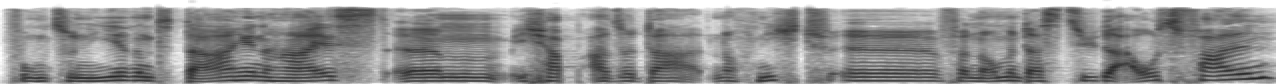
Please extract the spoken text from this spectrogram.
Funktionierend dahin heißt, ähm, ich habe also da noch nicht äh, vernommen, dass Züge ausfallen.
